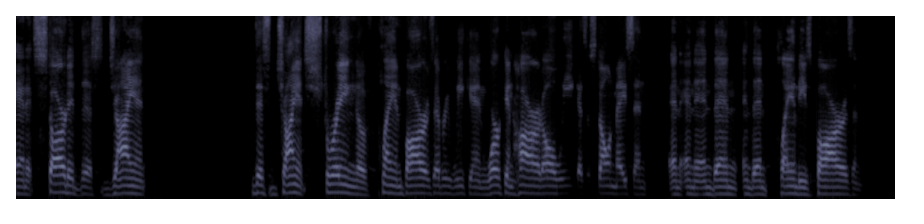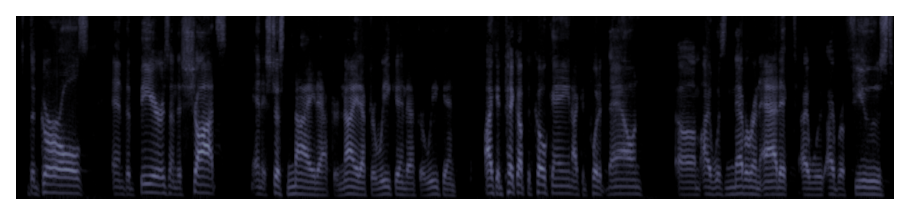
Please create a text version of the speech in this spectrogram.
and it started this giant this giant string of playing bars every weekend working hard all week as a stonemason and and and then and then playing these bars and the girls and the beers and the shots and it's just night after night after weekend after weekend I could pick up the cocaine, I could put it down. Um, I was never an addict. I would I refused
